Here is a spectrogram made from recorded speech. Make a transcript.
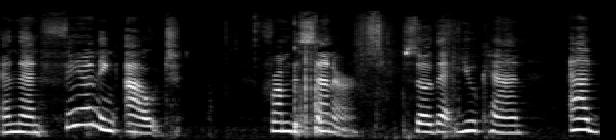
and then fanning out from the center so that you can add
